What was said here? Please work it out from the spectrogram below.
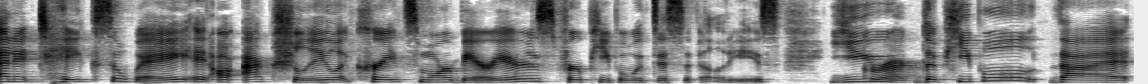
And it takes away, it actually like creates more barriers for people with disabilities. You Correct. the people that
